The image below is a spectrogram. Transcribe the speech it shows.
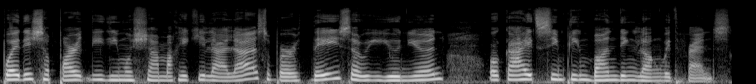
Pwede sa party, di mo siya makikilala sa birthday, sa reunion, or kahit simpleng bonding lang with friends.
